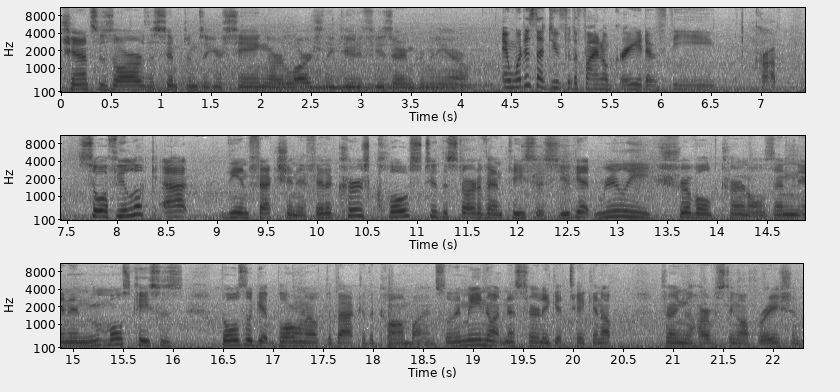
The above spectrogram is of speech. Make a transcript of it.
chances are the symptoms that you're seeing are largely due to Fusarium graminearum. And what does that do for the final grade of the crop? So if you look at the infection, if it occurs close to the start of anthesis, you get really shriveled kernels, and, and in most cases, those will get blown out the back of the combine. So they may not necessarily get taken up during the harvesting operation.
